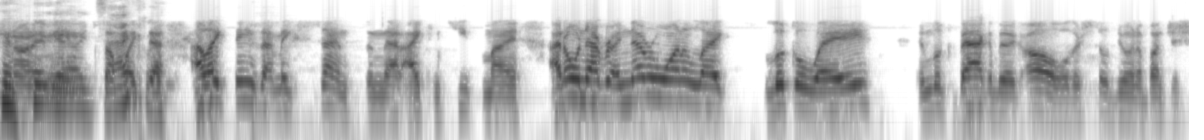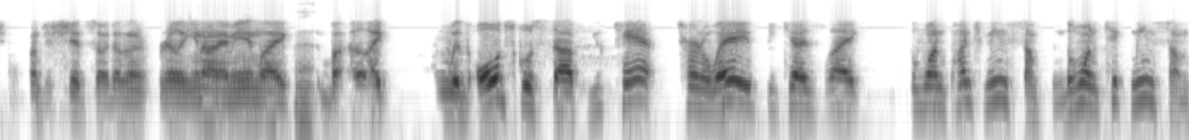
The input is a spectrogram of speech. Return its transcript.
You know what I mean? Yeah, exactly. Stuff like that. I like things that make sense and that I can keep my. I don't ever. I never want to like look away and look back and be like, oh, well, they're still doing a bunch of sh- bunch of shit, so it doesn't really. You know what I mean? Like, Yeah. but like with old school stuff, you can't turn away because like the one punch means something, the one kick means something,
